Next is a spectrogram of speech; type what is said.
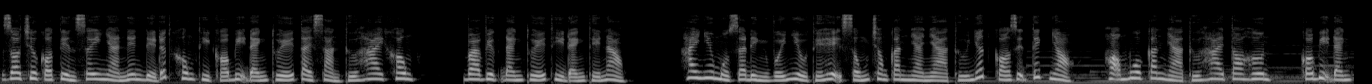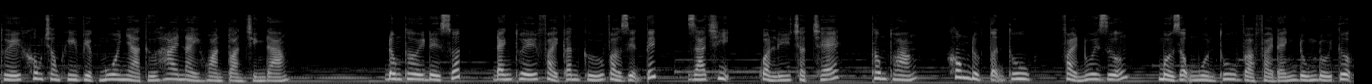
Do chưa có tiền xây nhà nên để đất không thì có bị đánh thuế tài sản thứ hai không? Và việc đánh thuế thì đánh thế nào? Hay như một gia đình với nhiều thế hệ sống trong căn nhà nhà thứ nhất có diện tích nhỏ, họ mua căn nhà thứ hai to hơn, có bị đánh thuế không trong khi việc mua nhà thứ hai này hoàn toàn chính đáng. Đồng thời đề xuất đánh thuế phải căn cứ vào diện tích, giá trị, quản lý chặt chẽ, thông thoáng, không được tận thu, phải nuôi dưỡng, mở rộng nguồn thu và phải đánh đúng đối tượng.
